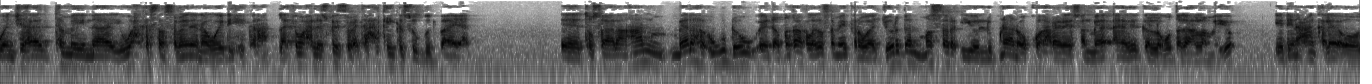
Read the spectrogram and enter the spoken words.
waan jihaadtamaynaa iyo wax kastaan samaynaynaa way dhihi karaan. Laakiin waxa la isku isticmaalta halkay ka soo gudbaayaan. Tusaale ahaan meelaha ugu dhow ee dhaqdhaqaaq laga samayn karo waa jordan masar iyo lubnaan oo ku hareereysan aagaga lagu dagaalamayo iyo dhinacan kale oo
